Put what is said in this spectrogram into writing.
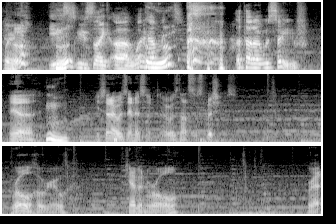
quick. Huh? He's, he's like, uh, what happened? I thought I was safe. Yeah, Hmm. you said I was innocent. I was not suspicious. Roll, Haru. Kevin, roll. Ret.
